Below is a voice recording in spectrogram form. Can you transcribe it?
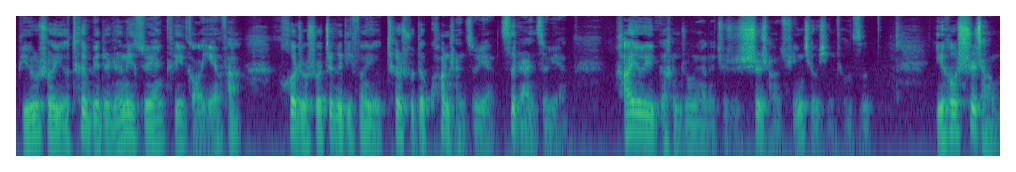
比如说有特别的人力资源可以搞研发，或者说这个地方有特殊的矿产资源、自然资源。还有一个很重要的就是市场寻求性投资，以后市场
